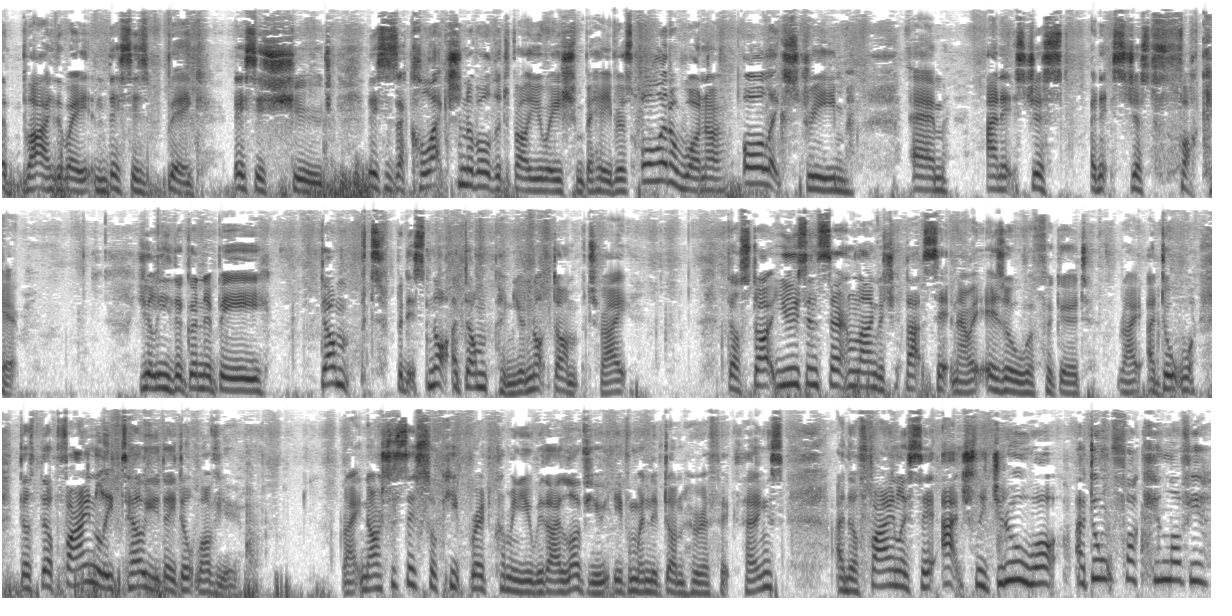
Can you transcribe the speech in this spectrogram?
uh, by the way, and this is big. This is huge. This is a collection of all the devaluation behaviours, all in a oneer, all extreme, um, and it's just and it's just fuck it. You're either going to be dumped, but it's not a dumping. You're not dumped, right? They'll start using certain language. That's it now. It is over for good, right? I don't. They'll, they'll finally tell you they don't love you right? Narcissists will keep breadcrumbing you with I love you, even when they've done horrific things. And they'll finally say, actually, do you know what? I don't fucking love you.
